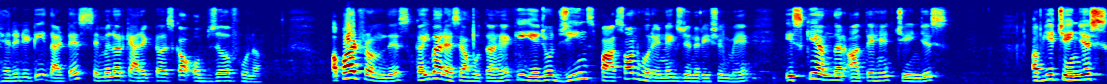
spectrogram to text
heredity that is similar characters का ऑब्ज़र्व होना। अपार्ट फ्रॉम दिस कई बार ऐसा होता है कि ये जो जीन्स पास ऑन हो रहे हैं नेक्स्ट जनरेशन में, इसके अंदर आते हैं चेंजेस अब ये चेंजेस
